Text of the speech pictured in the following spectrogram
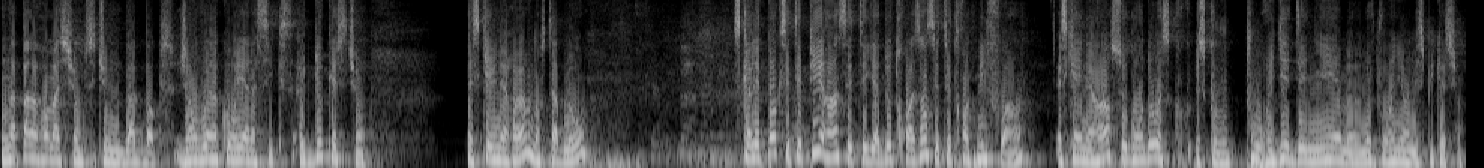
On n'a pas l'information, c'est une black box. J'ai envoyé un courrier à la SIX avec deux questions. Est-ce qu'il y a une erreur dans ce tableau? Parce qu'à l'époque, c'était pire, hein, c'était il y a 2-3 ans, c'était 30 000 fois. Hein. Est-ce qu'il y a une erreur? Secondo, est-ce que, vous pourriez daigner me, me fournir une explication?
